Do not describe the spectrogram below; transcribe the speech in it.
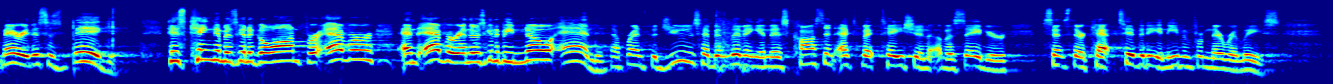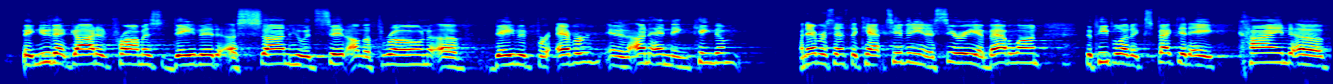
Mary, this is big. His kingdom is going to go on forever and ever, and there's going to be no end. Now, friends, the Jews have been living in this constant expectation of a Savior since their captivity and even from their release. They knew that God had promised David a son who would sit on the throne of David forever in an unending kingdom. And ever since the captivity in Assyria and Babylon, the people had expected a kind of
